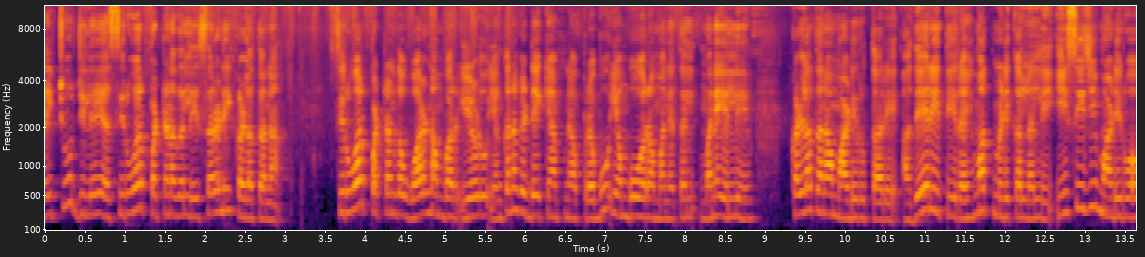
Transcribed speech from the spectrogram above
ರಾಯಚೂರು ಜಿಲ್ಲೆಯ ಸಿರುವಾರ್ ಪಟ್ಟಣದಲ್ಲಿ ಸರಣಿ ಕಳ್ಳತನ. ಸಿರುವಾರ್ ಪಟ್ಟಣದ ವಾರ್ಡ್ ನಂಬರ್ ಏಳು ಯಂಕನಗಡ್ಡೆ ಕ್ಯಾಂಪ್ನ ಪ್ರಭು ಎಂಬುವರ ಮನೆತಲ್ ಮನೆಯಲ್ಲಿ ಕಳ್ಳತನ ಮಾಡಿರುತ್ತಾರೆ. ಅದೇ ರೀತಿ ರೆಹಮತ್ ಮೆಡಿಕಲ್ನಲ್ಲಿ ಇ ಸಿ ಜಿ ಮಾಡಿರುವ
